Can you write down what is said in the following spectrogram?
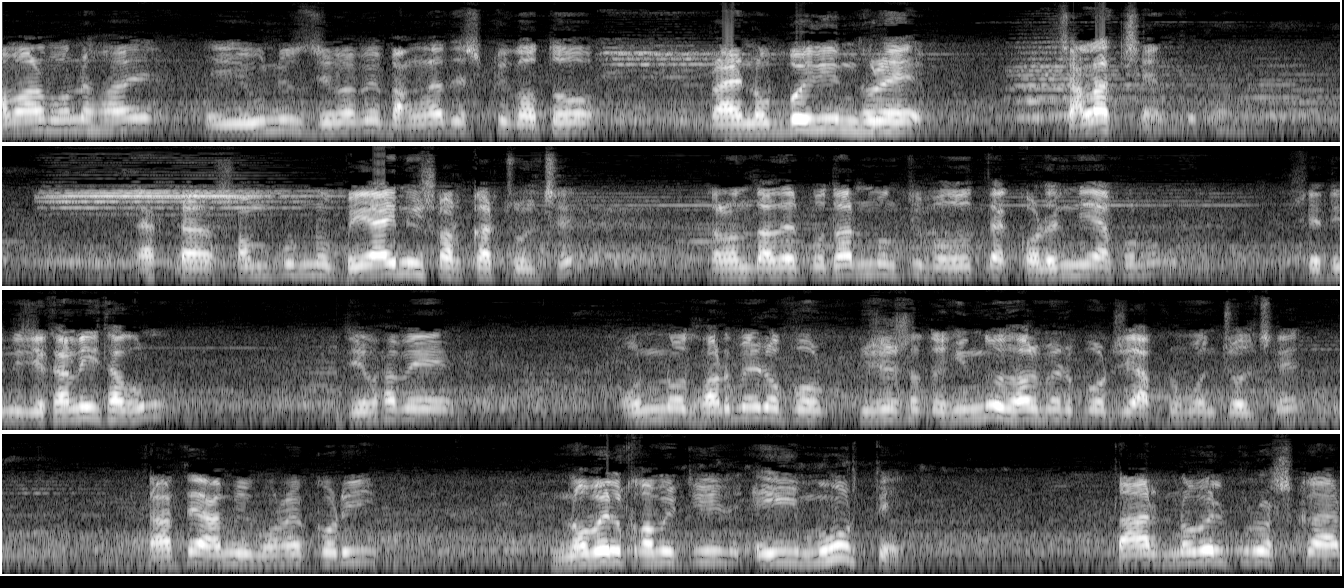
আমার মনে হয়, এই ইউনুস যেভাবে বাংলাদেশকে গত প্রায় নব্বই দিন ধরে চালাচ্ছেন। একটা সম্পূর্ণ বেআইনি সরকার চলছে, কারণ তাদের প্রধানমন্ত্রী পদত্যাগ করেননি এখনও সে তিনি যেখানেই থাকুন, যেভাবে অন্য ধর্মের ওপর, বিশেষত হিন্দু ধর্মের ওপর যে আক্রমণ চলছে, তাতে আমি মনে করি নোবেল কমিটির এই মুহূর্তে তার নোবেল পুরস্কার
